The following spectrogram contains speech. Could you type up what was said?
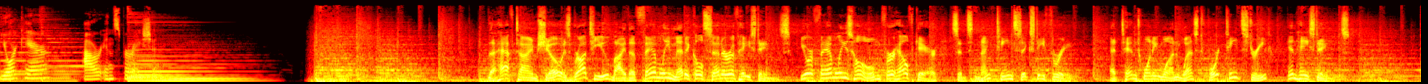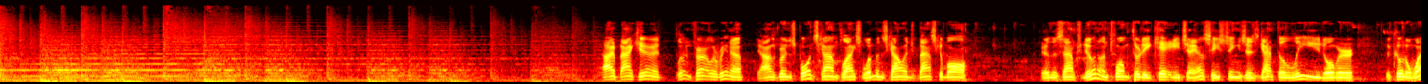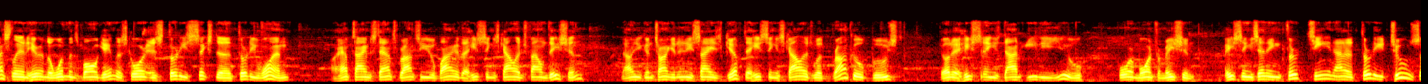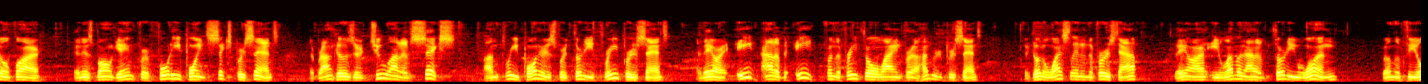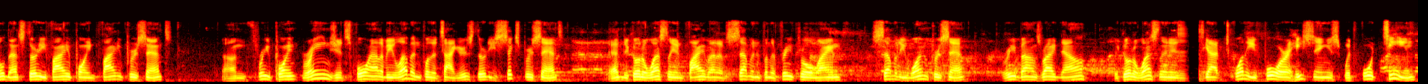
Your care, our inspiration. The halftime show is brought to you by the Family Medical Center of Hastings, your family's home for healthcare since 1963 at 1021 West 14th Street in Hastings. All right, back here at Lynn Farrell Arena, the Osborne Sports Complex, women's college basketball here this afternoon on 1230 KHAS. Hastings has got the lead over Dakota Wesleyan here in the women's ball game. The score is 36 to 31. Our halftime stats brought to you by the Hastings College Foundation. Now you can target any size gift to Hastings College with Bronco Boost. Go to hastings.edu for more information. Hastings hitting 13 out of 32 so far in this ball game for 40.6%. The Broncos are two out of six on three pointers for 33%, and they are eight out of eight from the free throw line for 100%. Dakota Wesleyan in the first half, they are 11 out of 31 from the field. That's 35.5%. On three point range, it's 4 out of 11 for the Tigers, 36%. And Dakota Wesleyan, 5 out of 7 from the free throw line, 71%. Rebounds right now. Dakota Wesleyan has got 24. Hastings with 14.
